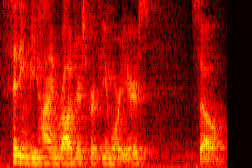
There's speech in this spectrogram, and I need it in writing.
sitting behind Rodgers for a few more years. So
